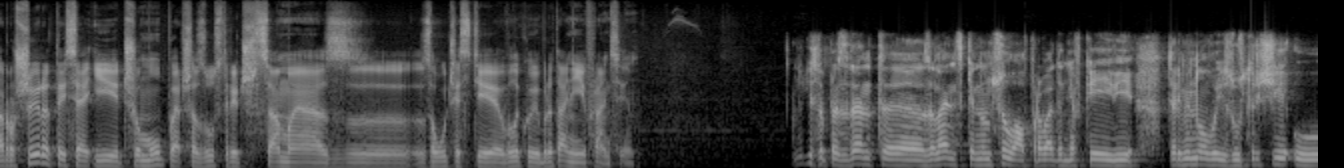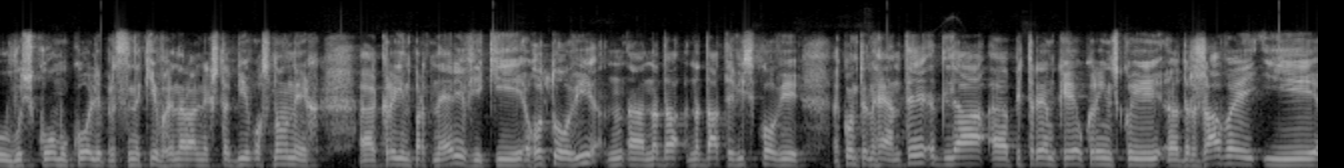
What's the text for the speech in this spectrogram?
розширитися, і чому перша зустріч саме з за участі Великої Британії і Франції? Ну, дійсно, президент е, Зеленський анонсував проведення в Києві термінової зустрічі у вузькому колі представників генеральних штабів основних е, країн-партнерів, які готові е, нада- надати військові контингенти для підтримки української держави. І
